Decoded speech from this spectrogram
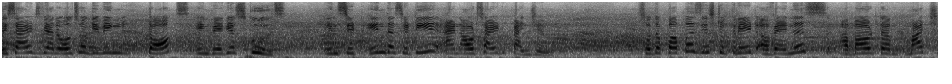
Besides, we are also giving talks in various schools in, in the city and outside Panjim. So the purpose is to create awareness about uh, much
